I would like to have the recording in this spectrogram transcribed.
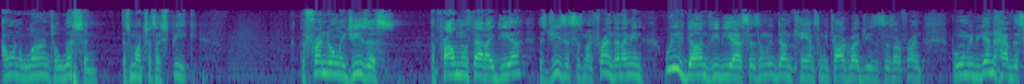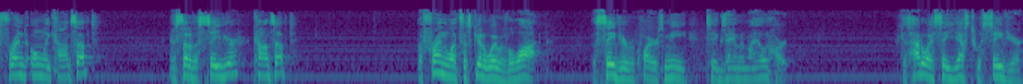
I want to learn to listen as much as I speak. The friend only Jesus, the problem with that idea is Jesus is my friend. And I mean, we've done VBSs and we've done camps and we talk about Jesus as our friend. But when we begin to have this friend only concept instead of a savior concept, the friend lets us get away with a lot. The Savior requires me to examine my own heart. Because how do I say yes to a Savior,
